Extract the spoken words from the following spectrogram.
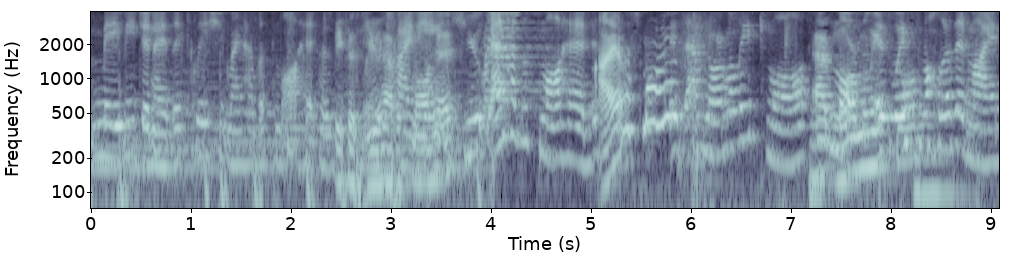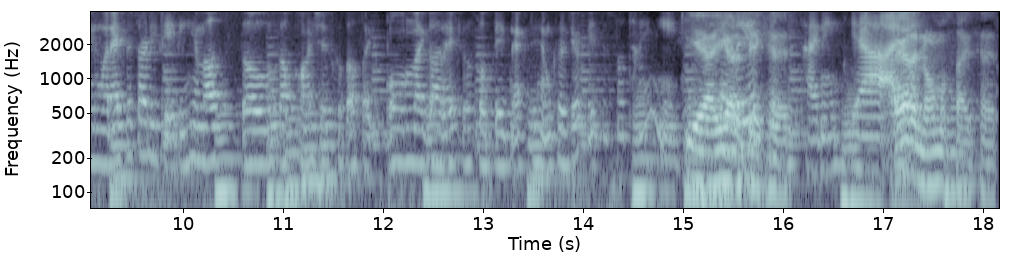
Maybe genetically she might have a small head Because you have a tiny. small head? You and has a small head. It's, I have a small head. it's abnormally small. Abnormally small. It's way smaller than mine. When I first started dating him, I was so self-conscious because I was like, oh my god, I feel so big next to him because your face is so tiny. Yeah, you got a big head. is tiny. Yeah, I got a normal size head.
